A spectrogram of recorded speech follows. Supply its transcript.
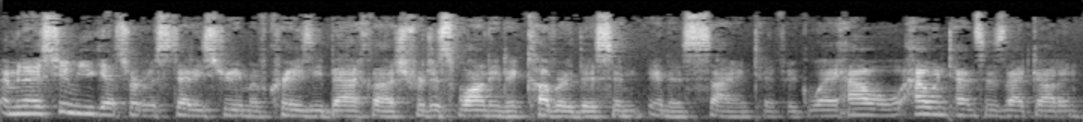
I mean, I assume you get sort of a steady stream of crazy backlash for just wanting to cover this in, in a scientific way. How how intense has that gotten?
